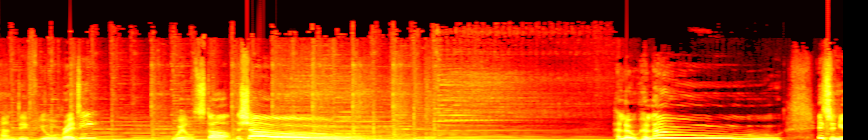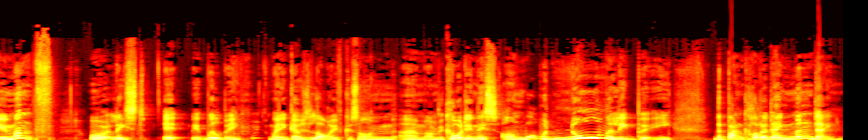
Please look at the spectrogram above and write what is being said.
And if you're ready, we'll start the show. Hello, hello! It's a new month, or at least it, it will be when it goes live, because I'm um, I'm recording this on what would normally be the bank holiday Monday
